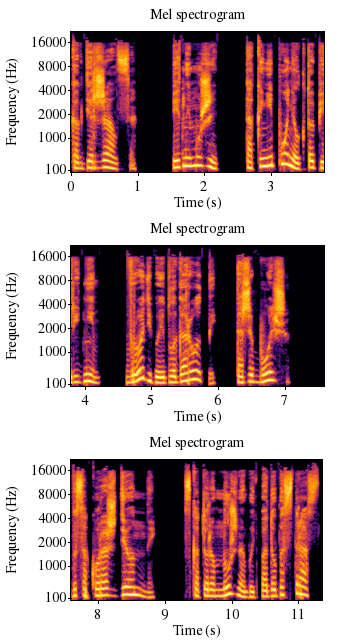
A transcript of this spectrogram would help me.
как держался. Бедный мужик так и не понял, кто перед ним. Вроде бы и благородный, даже больше, высокорожденный, с которым нужно быть подобострастным.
